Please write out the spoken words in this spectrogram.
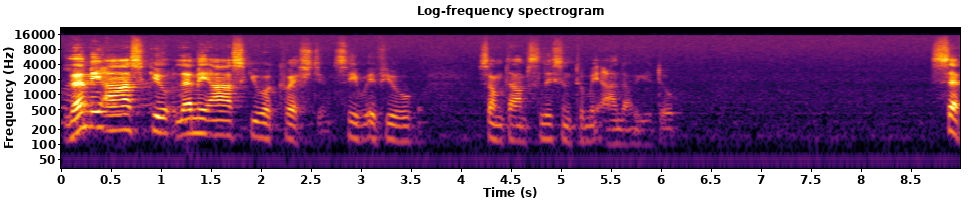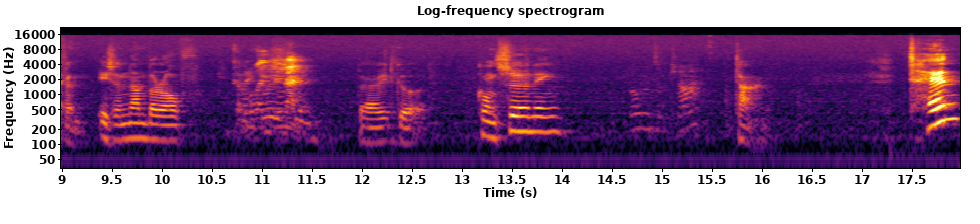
Paul Let me ask you. Let me ask you a question. See if you sometimes listen to me. I know you do. Seven is a number of Completion. very good concerning of time. time. Ten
